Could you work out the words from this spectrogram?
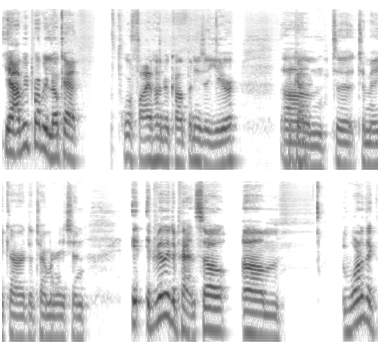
Yeah, we probably look at four or five hundred companies a year Okay. um, to to make our determination. It, it really depends. So um, one of the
